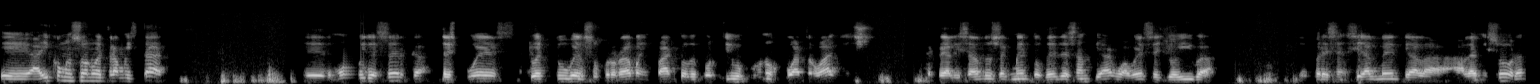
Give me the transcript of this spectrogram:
Eh, ahí comenzó nuestra amistad eh, muy de cerca. Después yo estuve en su programa Impacto Deportivo por unos cuatro años, realizando un segmento desde Santiago. A veces yo iba presencialmente a la, a la emisora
